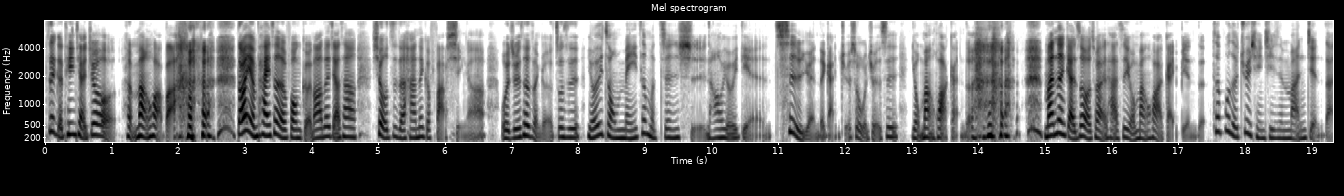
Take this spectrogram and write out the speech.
这个听起来就很漫画吧？导演拍摄的风格，然后再加上秀智的他那个发型啊，我觉得这整个就是有一种没这么真实，然后有一点次元的感觉，所以我觉得是有漫画感的，蛮能感受得出来它是有漫画改编的。这部的剧情其实蛮简单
